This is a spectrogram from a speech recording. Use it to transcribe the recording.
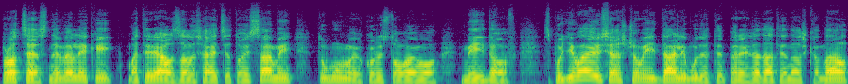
процес невеликий, матеріал залишається той самий, тому ми використовуємо made of. Сподіваюся, що ви й далі будете переглядати наш канал.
